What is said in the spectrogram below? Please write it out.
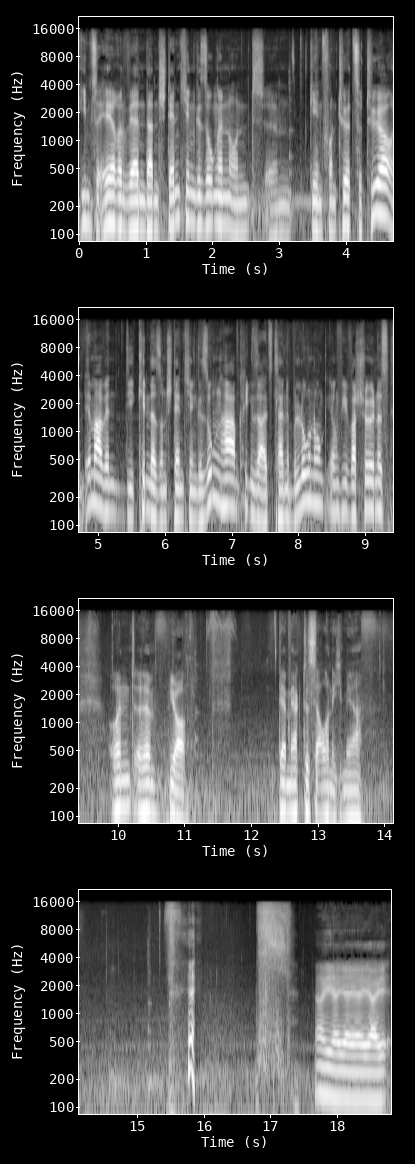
ihm zu Ehren werden dann Ständchen gesungen und ähm, gehen von Tür zu Tür. Und immer, wenn die Kinder so ein Ständchen gesungen haben, kriegen sie als kleine Belohnung irgendwie was Schönes. Und ähm, ja, der merkt es auch nicht mehr. Eieieiei.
